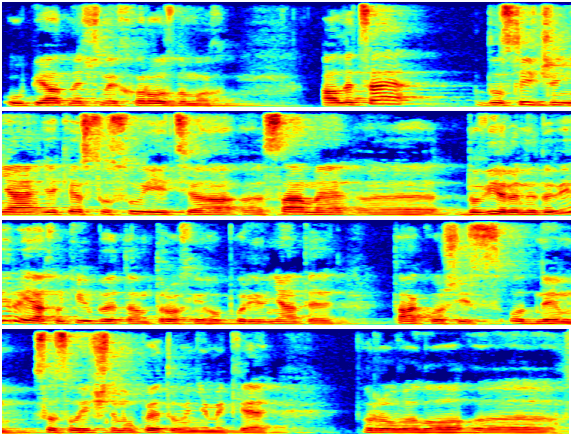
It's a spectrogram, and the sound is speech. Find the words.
у п'ятничних роздумах. Але це дослідження, яке стосується е, саме е, довіри недовіри, я хотів би там трохи його порівняти також із одним соціологічним опитуванням, яке провело е,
